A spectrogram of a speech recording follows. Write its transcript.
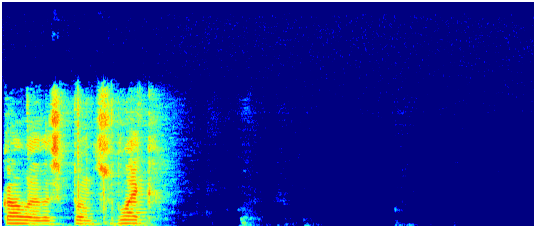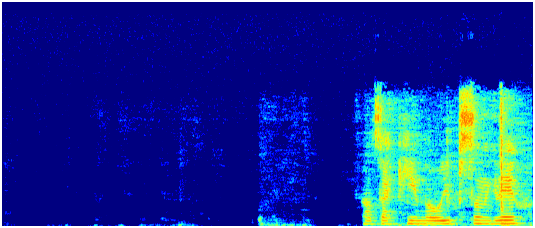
color dos pontos black falta aqui o meu y grego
